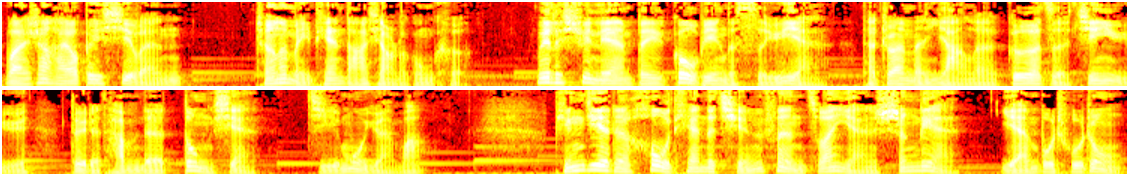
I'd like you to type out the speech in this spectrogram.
晚上还要背戏文，成了每天打小的功课。为了训练被诟病的死鱼眼，他专门养了鸽子、金鱼，对着他们的动线极目远望。凭借着后天的勤奋钻研生练，言不出众，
